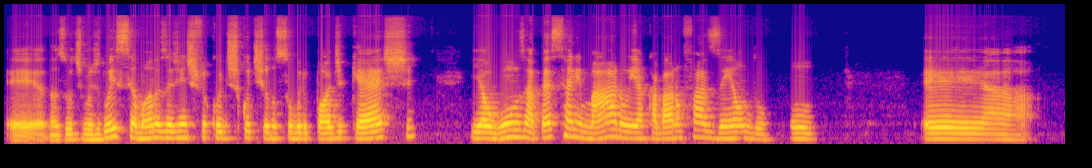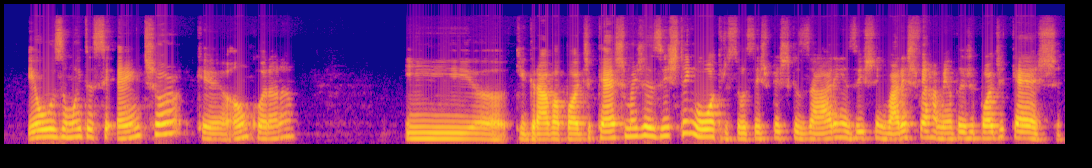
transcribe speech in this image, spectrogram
é, nas últimas duas semanas, a gente ficou discutindo sobre podcast e alguns até se animaram e acabaram fazendo um. É, eu uso muito esse Anchor, que é âncora, né? E que grava podcast, mas existem outros. Se vocês pesquisarem, existem várias ferramentas de podcast.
